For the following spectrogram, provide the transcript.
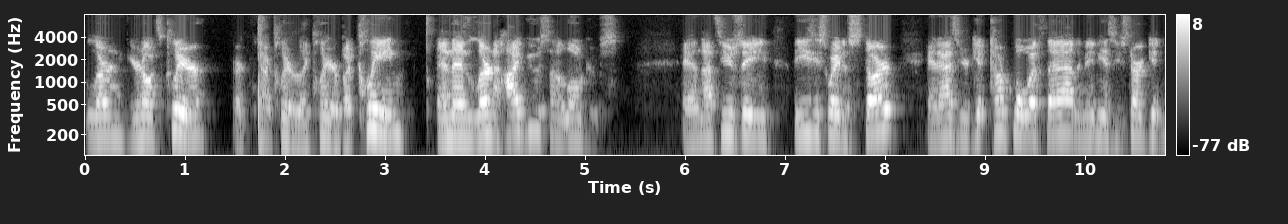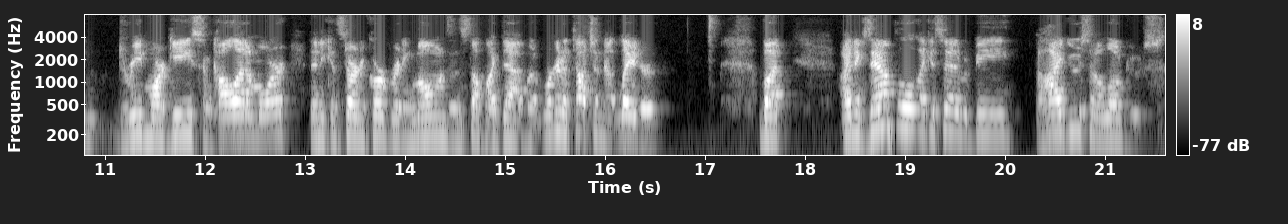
learn your notes clear, or not clear, really clear, but clean, and then learn a high goose and a low goose. And that's usually the easiest way to start. And as you get comfortable with that, and maybe as you start getting to read more geese and call at them more, then you can start incorporating moans and stuff like that. But we're going to touch on that later. But an example, like I said, it would be a high goose and a low goose.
